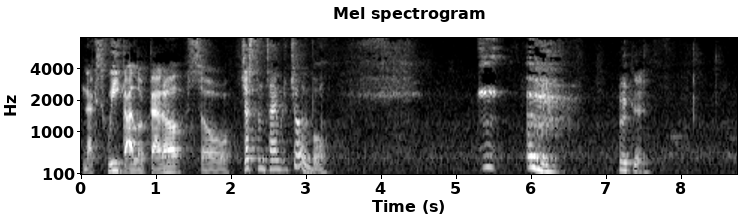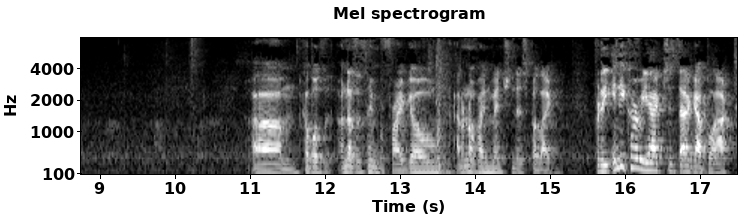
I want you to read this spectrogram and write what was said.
next week. I looked that up, so just in time for Bowl. okay. Um, couple of, another thing before I go. I don't know if I mentioned this, but like for the IndyCar reactions that I got blocked,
